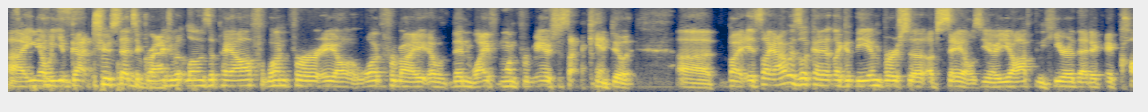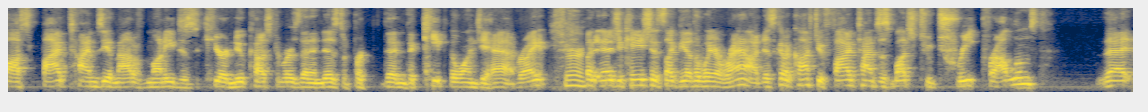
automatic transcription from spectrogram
Uh, you know, when you've got two sets of graduate loans to pay off, one for, you know, one for my uh, then wife, one for me, it's just like, I can't do it. Uh, but it's like I always look at it like the inverse of, of sales. You know, you often hear that it, it, costs five times the amount of money to secure new customers than it is to than to keep the ones you have, right? Sure. But in education, it's like the other way around. It's going to cost you five times as much to treat problems that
